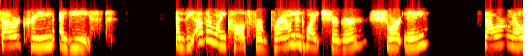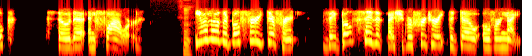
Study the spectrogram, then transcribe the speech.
sour cream, and yeast. And the other one calls for brown and white sugar, shortening, sour milk, soda, and flour. Hmm. Even though they're both very different, they both say that I should refrigerate the dough overnight.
